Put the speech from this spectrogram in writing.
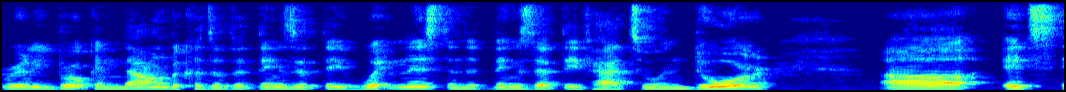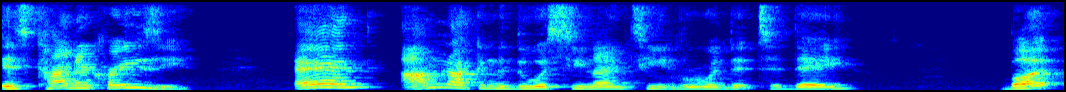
really broken down because of the things that they've witnessed and the things that they've had to endure. Uh, it's it's kind of crazy. And I'm not going to do a C19 ruined it today, but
